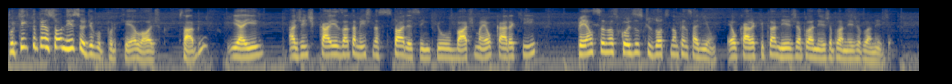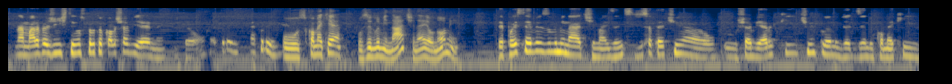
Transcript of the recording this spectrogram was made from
por que, que tu pensou nisso? Eu digo, porque é lógico, sabe? E aí a gente cai exatamente nessa história, assim, que o Batman é o cara que pensa nas coisas que os outros não pensariam. É o cara que planeja, planeja, planeja, planeja. Na Marvel a gente tem os protocolos Xavier, né? Então é por aí, é por aí. Os, como é que é? Os Illuminati, né? É o nome? Depois teve os Illuminati, mas antes disso até tinha o, o Xavier que tinha um plano já dizendo como é que.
